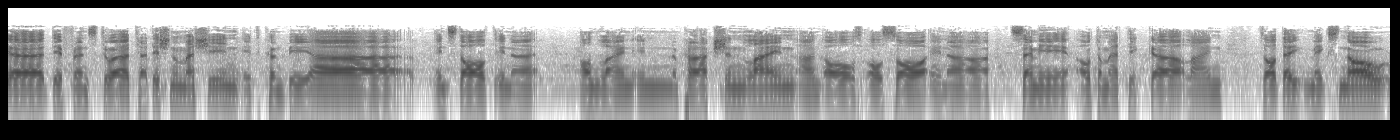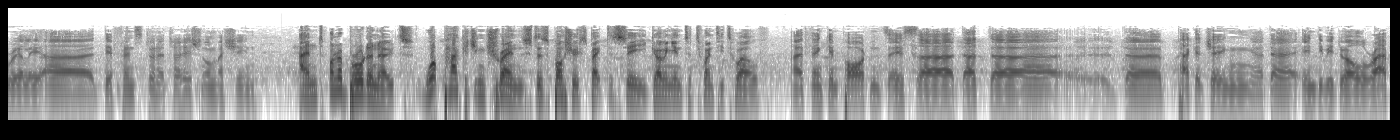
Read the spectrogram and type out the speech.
uh, difference to a traditional machine. It can be uh, installed in a online in a production line and also in a semi-automatic uh, line. So that makes no really uh, difference to a traditional machine. And on a broader note, what packaging trends does Bosch expect to see going into 2012? I think important is uh, that uh, the packaging, the individual wrap,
